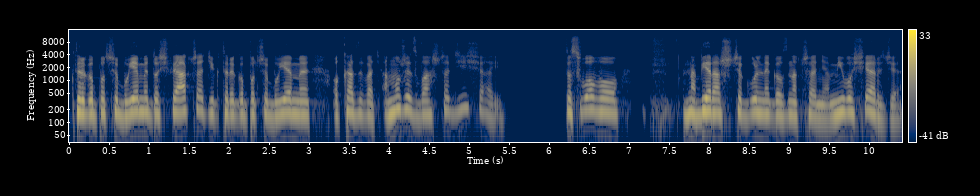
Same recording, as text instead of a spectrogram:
którego potrzebujemy doświadczać i którego potrzebujemy okazywać. A może zwłaszcza dzisiaj. To słowo nabiera szczególnego znaczenia. Miłosierdzie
